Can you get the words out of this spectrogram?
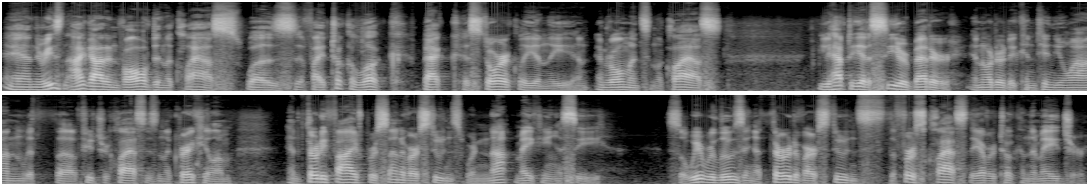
And the reason I got involved in the class was if I took a look back historically in the enrollments in the class, you have to get a C or better in order to continue on with uh, future classes in the curriculum. And 35% of our students were not making a C. So we were losing a third of our students the first class they ever took in the major.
